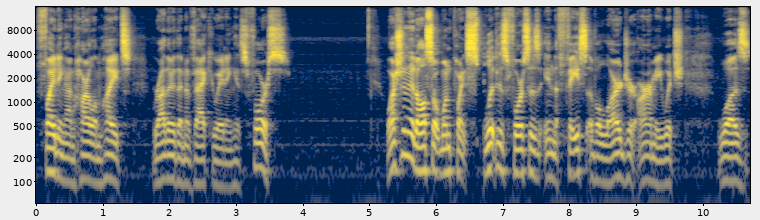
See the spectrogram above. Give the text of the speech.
fighting on Harlem Heights rather than evacuating his force. Washington had also at one point split his forces in the face of a larger army, which was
